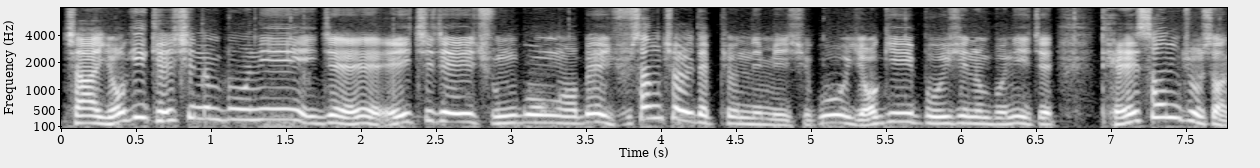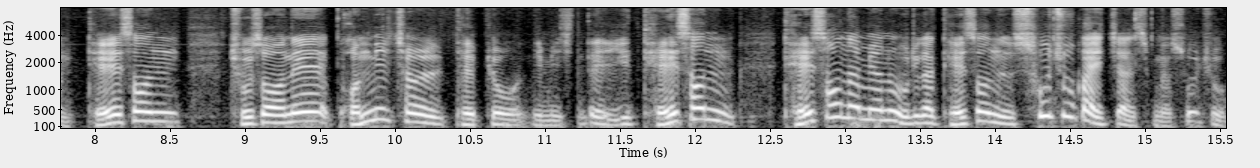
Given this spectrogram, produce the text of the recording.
자, 여기 계시는 분이 이제 HJ 중공업의 유상철 대표님이시고, 여기 보이시는 분이 이제 대선 조선, 대선 조선의 권밀철 대표님이신데, 이 대선, 대선 하면은 우리가 대선 소주가 있지 않습니까? 소주.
